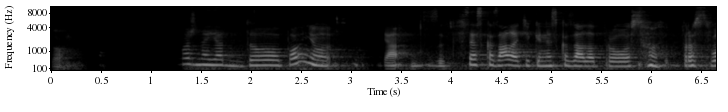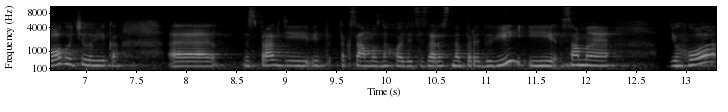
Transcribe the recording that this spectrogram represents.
Так. Можна я доповню? Я все сказала, тільки не сказала про, про свого чоловіка. Е, насправді він так само знаходиться зараз на передовій, і саме його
